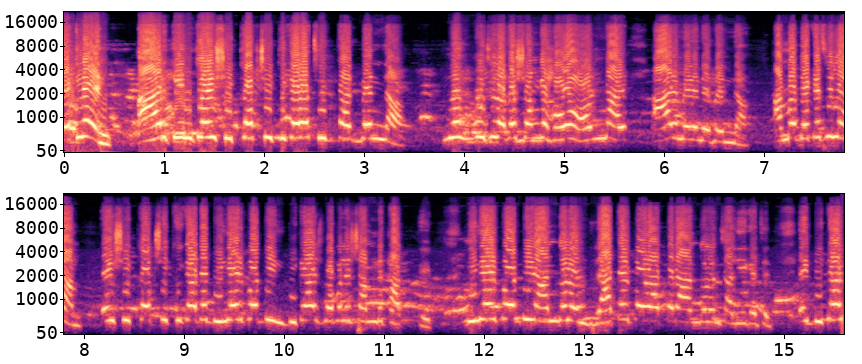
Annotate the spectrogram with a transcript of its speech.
দেখলেন, আর কিন্তু এই শিক্ষক শিক্ষিকারা চুপ থাকবেন না। মুখ বুঝে তাদের সঙ্গে হওয়া অন্যায় আর মেনে নেবেন না। আমরা দেখেছিলাম এই শিক্ষক, শিক্ষিকাদের দিনের পর দিন বিকাশ ভবনের সামনে থাকতে। দিনের পর দিন আন্দোলন, রাতের পর রাত তারা আন্দোলন চালিয়ে গেছেন। এই বিকাশ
